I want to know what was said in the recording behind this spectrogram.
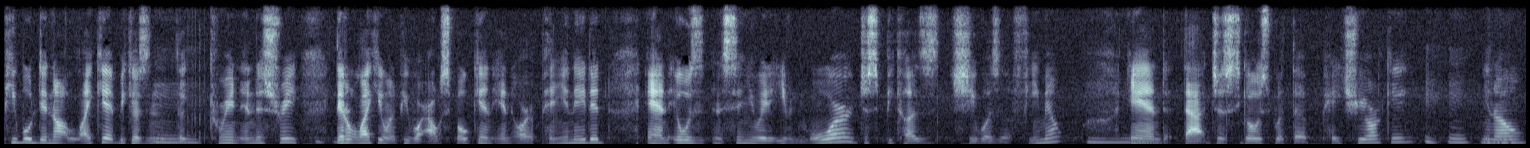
people did not like it because in the Mm. Korean industry, they don't like it when people are outspoken and are opinionated, and it was insinuated even more just because she was a female, Mm. and that just goes with the patriarchy, Mhm, you mhm. know,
